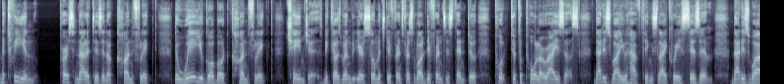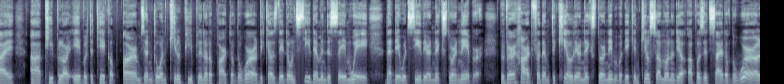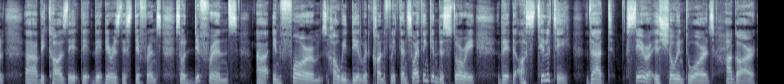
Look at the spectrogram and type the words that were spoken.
between personalities in a conflict, the way you go about conflict changes because when there's so much difference, first of all, differences tend to put to, to polarize us. That is why you have things like racism. That is why uh, people are able to take up arms and go and kill people in other part of the world because they don't see them in the same way that they would see their next door neighbor. It's very hard for them to kill their next door neighbor, but they can kill someone on the opposite side of the world. Uh, uh, because they, they, they, there is this difference. So difference uh, informs how we deal with conflict. And so I think in this story, the, the hostility that Sarah is showing towards Hagar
